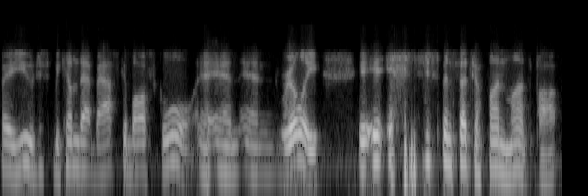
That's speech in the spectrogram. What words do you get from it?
FAU just become that basketball school, and and really, it, it's just been such a fun month, Pop.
